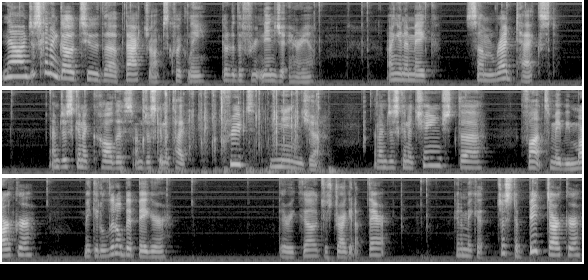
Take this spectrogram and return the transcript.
Now I'm just going to go to the backdrops quickly, go to the Fruit Ninja area. I'm going to make some red text. I'm just going to call this, I'm just going to type Fruit Ninja. And I'm just going to change the font to maybe marker, make it a little bit bigger. There we go, just drag it up there. I'm going to make it just a bit darker.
